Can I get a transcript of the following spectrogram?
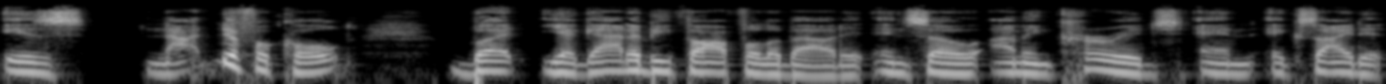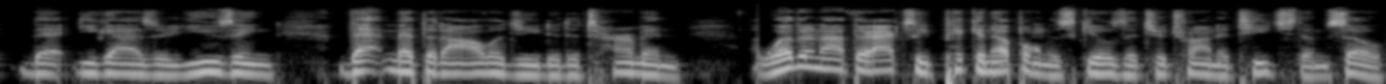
is not difficult, but you gotta be thoughtful about it. And so I'm encouraged and excited that you guys are using that methodology to determine whether or not they're actually picking up on the skills that you're trying to teach them. So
